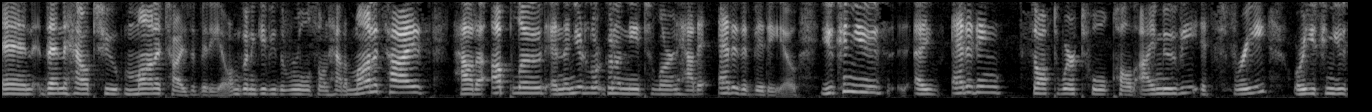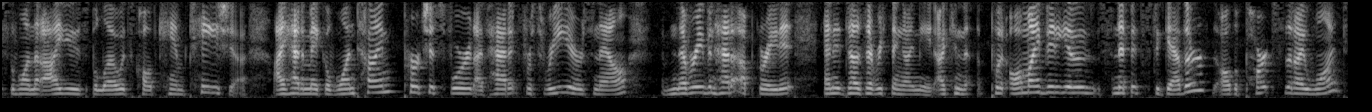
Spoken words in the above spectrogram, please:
and then how to monetize a video. I'm going to give you the rules on how to monetize, how to upload, and then you're going to need to learn how to edit a video. You can use a editing software tool called iMovie. It's free, or you can use the one that I use below. It's called Camtasia. I had to make a one-time purchase for it. I've had it for three years now. I've never even had to upgrade it, and it does everything I need. I can put all my video snippets together, all the parts that I want.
